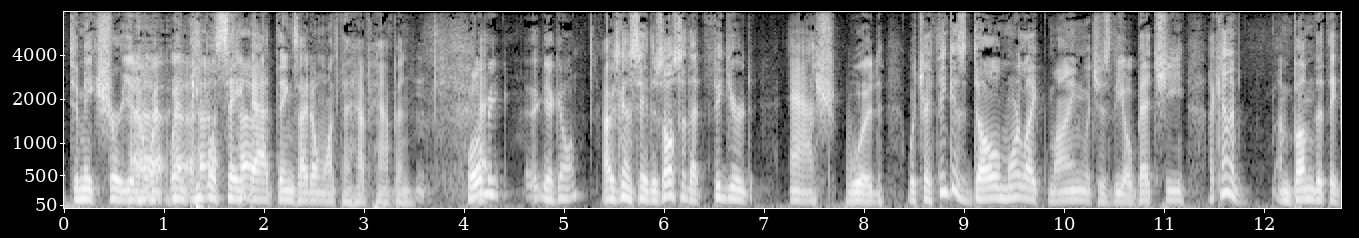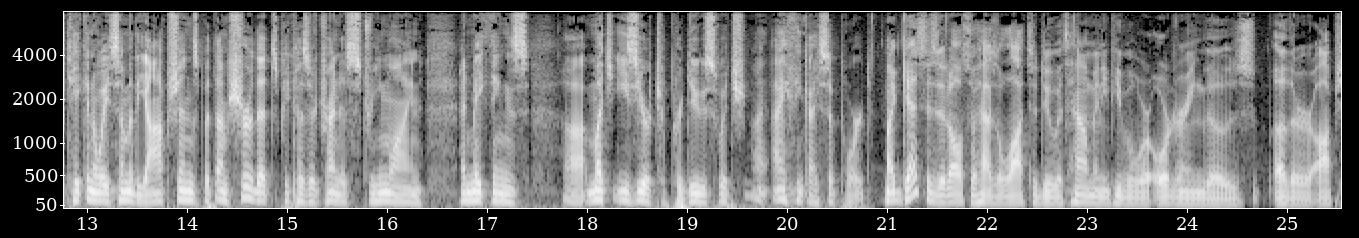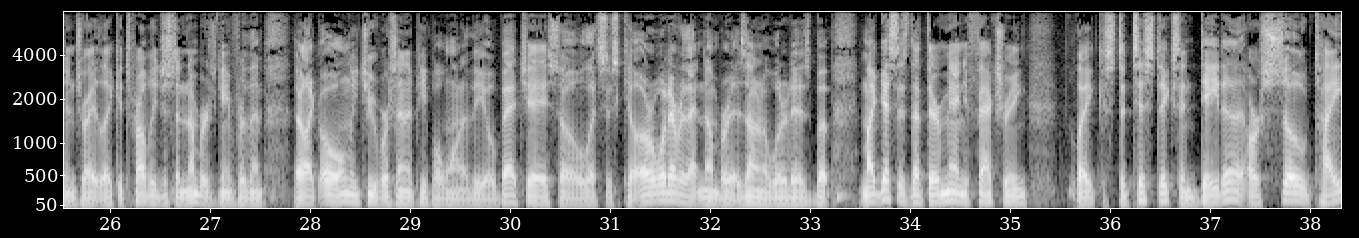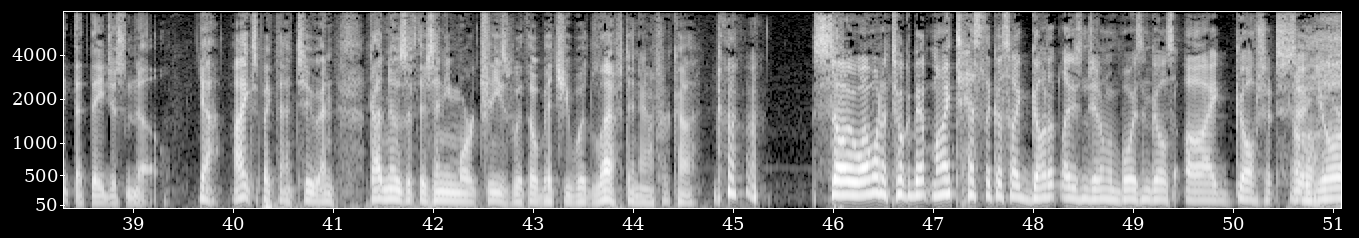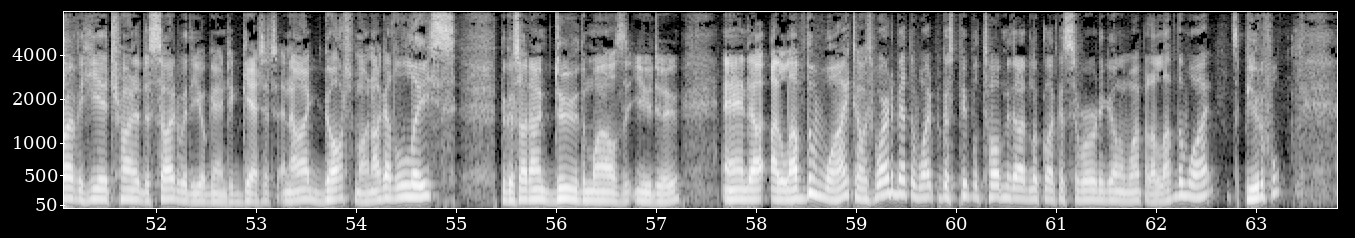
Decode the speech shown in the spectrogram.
to make sure. You know, when, when people say bad things, I don't want to have happen. Well, let me. uh, Yeah, go on. I was going to say there's also that figured ash wood, which I think is dull, more like mine, which is the obeche. I kind of I'm bummed that they've taken away some of the options, but I'm sure that's because they're trying to streamline and make things uh, much easier to produce, which I, I think I support. My guess is it also has a lot to do with how many people were ordering those other options, right? Like it's probably just a numbers game for them. They're like, oh, only 2% of people wanted the Obeche, so let's just kill, or whatever that number is. I don't know what it is, but my guess is that they're manufacturing like statistics and data are so tight that they just know. Yeah, I expect that too. And God knows if there's any more trees with obeche wood left in Africa. So I want to talk about my Tesla because I got it, ladies and gentlemen, boys and girls. I got it. So you're over here trying to decide whether you're going to get it, and I got mine. I got a lease because I don't do the miles that you do, and uh, I love the white. I was worried about the white because people told me that I'd look like a sorority girl in white, but I love the white. It's beautiful.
